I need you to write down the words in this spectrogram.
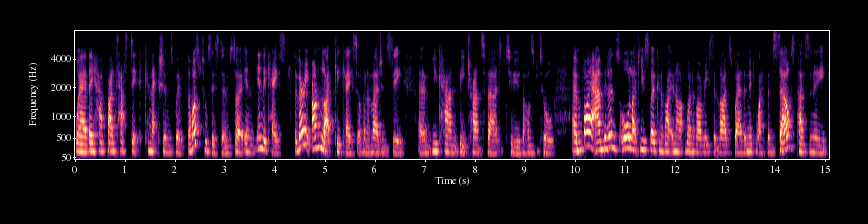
where they have fantastic connections with the hospital system. So in in the case, the very unlikely case of an emergency, um, you can be transferred to the hospital um, via ambulance or like you've spoken about in our, one of our recent lives where the midwife themselves personally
